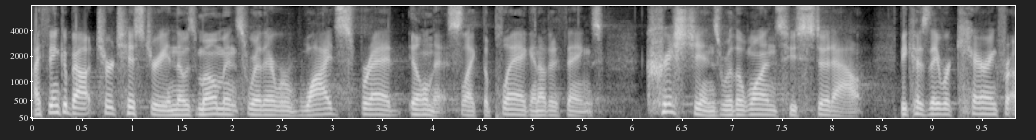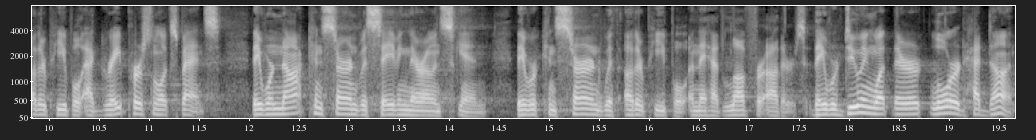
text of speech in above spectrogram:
I think about church history in those moments where there were widespread illness, like the plague and other things. Christians were the ones who stood out because they were caring for other people at great personal expense. They were not concerned with saving their own skin. They were concerned with other people and they had love for others. They were doing what their Lord had done.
